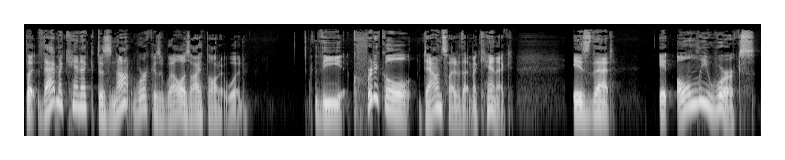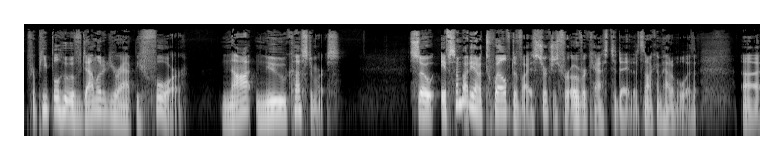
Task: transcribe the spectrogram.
But that mechanic does not work as well as I thought it would. The critical downside of that mechanic is that it only works for people who have downloaded your app before not new customers. So if somebody on a 12 device searches for Overcast today that's not compatible with it, uh,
